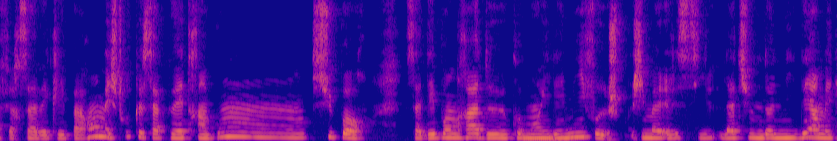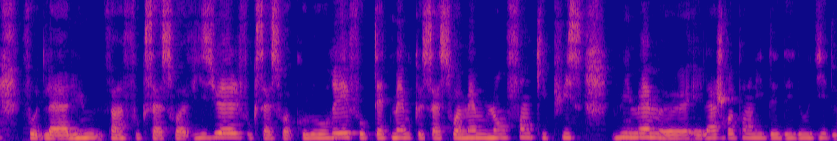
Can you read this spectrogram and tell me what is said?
faire ça avec les parents, mais je trouve que ça peut être un bon support. Ça dépendra de comment il est mis. Là tu me donnes l'idée, hein, mais faut faut que ça soit visuel, faut que ça soit coloré, faut peut-être même que ça soit même l'enfant qui puisse lui-même. Euh, et là je reprends l'idée d'Elodie de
